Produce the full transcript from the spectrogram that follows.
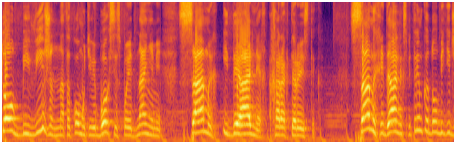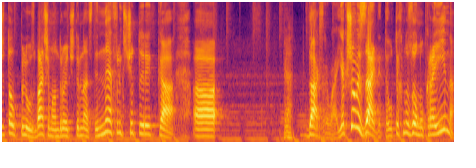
Dolby Vision на такому TV-боксі з поєднаннями самих ідеальних характеристик. Самих ідеальних з підтримкою Dolby Digital Plus. Бачимо Android 14, Netflix 4K. А, Дах зриває. Якщо ви зайдете у технозон Україна,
